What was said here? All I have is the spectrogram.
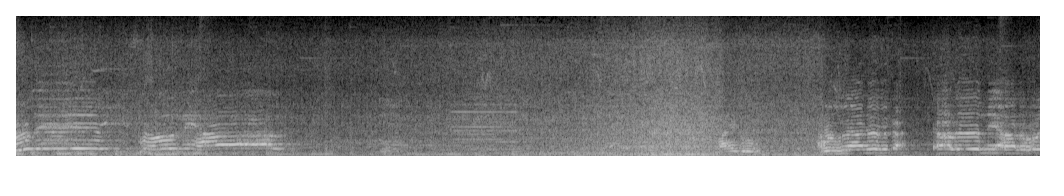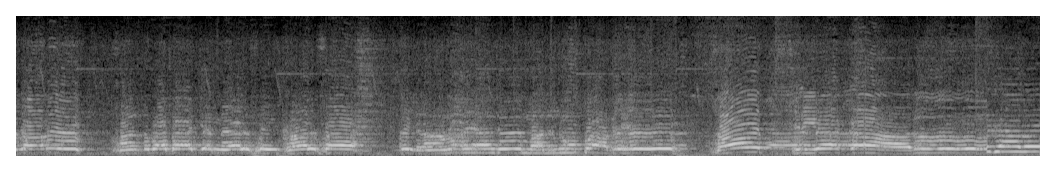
ਬੋਲੇ ਸੋ ਨਿਹਾਲ ਵਾਹਿਗੁਰੂ, ਖੁਸ਼ੀਆਂ ਦੇ ਵਿੱਚ ਨਿਹਾਲ ਹੋ ਜਾਵੇ। ਸੰਤ ਬਾਬਾ ਜਰਨੈਲ ਸਿੰਘ ਖਾਲਸਾ ਭਿੰਡਰਾਂ ਵਾਲਿਆਂ ਦੇ ਮਨ ਨੂੰ ਭਾਵੇ। ਸਤਿ ਸ੍ਰੀ ਅਕਾਲ। ਜਾਵੇ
